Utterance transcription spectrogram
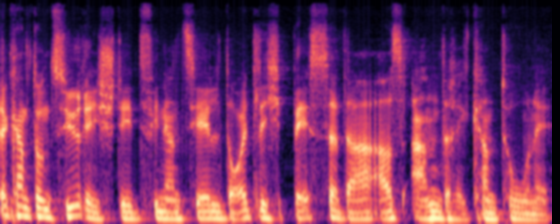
Der Kanton Zürich steht finanziell deutlich besser da als andere Kantone.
